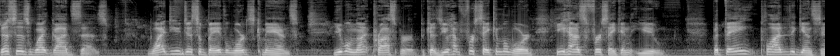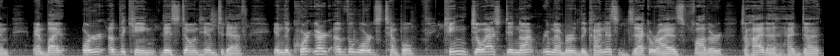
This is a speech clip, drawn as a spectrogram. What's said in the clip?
This is what God says. Why do you disobey the Lord's commands? You will not prosper, because you have forsaken the Lord. He has forsaken you. But they plotted against him, and by order of the king, they stoned him to death in the courtyard of the Lord's temple. King Joash did not remember the kindness Zechariah's father Jehoiada had done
